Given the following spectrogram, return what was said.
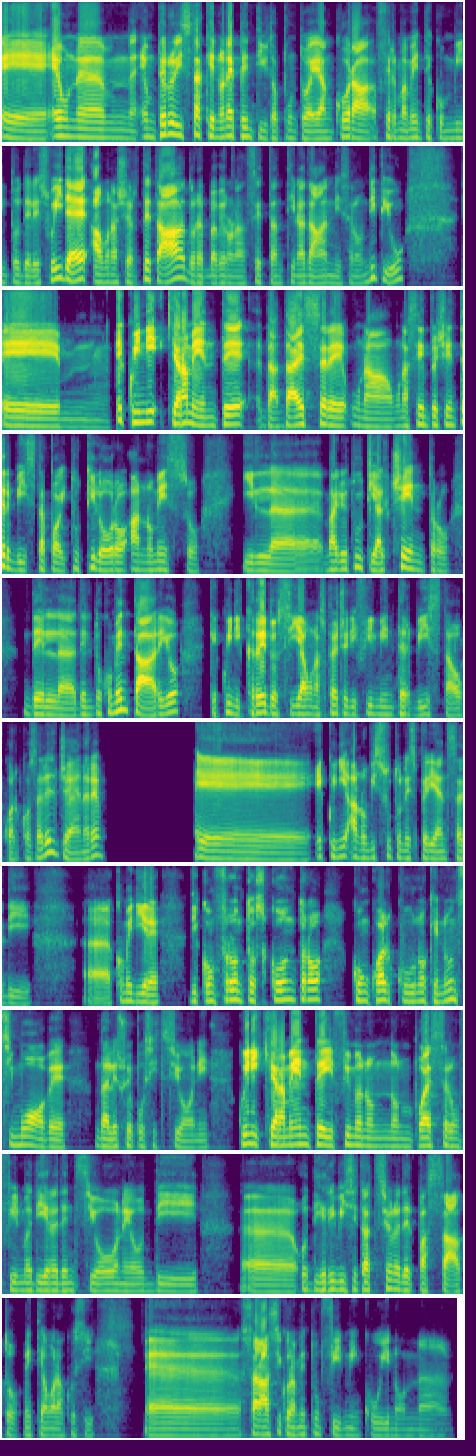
è un, ehm, è, un, terrorista che non è pentito, appunto, è ancora fermamente convinto delle sue idee, ha una certa età, dovrebbe avere una settantina d'anni se non di più, e, ehm, e quindi chiaramente da, da essere una, una, semplice intervista, poi tutti loro hanno messo il eh, Mario Tutti al centro del, del documentario, che quindi credo sia una specie di film intervista o qualcosa del genere. E, e, quindi hanno vissuto un'esperienza di, eh, come dire, di confronto-scontro con qualcuno che non si muove dalle sue posizioni. Quindi chiaramente il film non, non può essere un film di redenzione o di, eh, o di rivisitazione del passato, mettiamola così. Eh, sarà sicuramente un film in cui non...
